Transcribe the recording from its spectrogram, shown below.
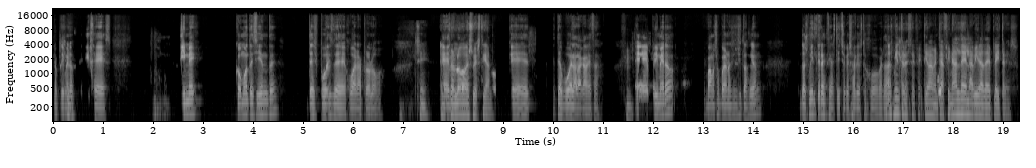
lo primero sí. que dije es, dime cómo te sientes después de jugar al prólogo. Sí, el, el prólogo es bestial. Que te vuela la cabeza. Hmm. Eh, primero, vamos a ponernos en situación. 2013 has dicho que salió este juego, ¿verdad? 2013, efectivamente, a final de la vida de Play 3.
